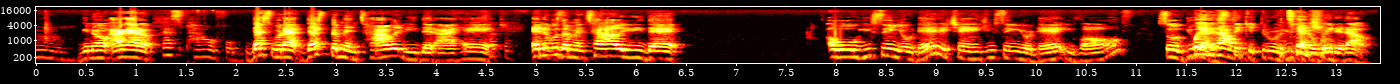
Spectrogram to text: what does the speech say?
Mm. You know, I gotta. That's powerful. That's what I. That's the mentality that I had, and it was a mentality that. Oh, you seen your daddy change. You seen your dad evolve. So you wait gotta stick it through. Potential. You gotta wait it out.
